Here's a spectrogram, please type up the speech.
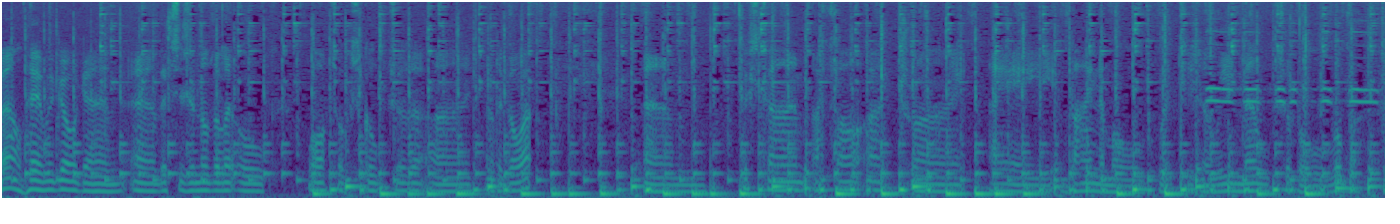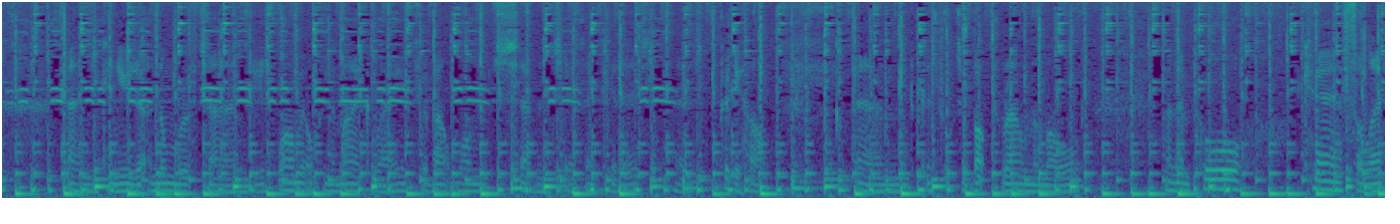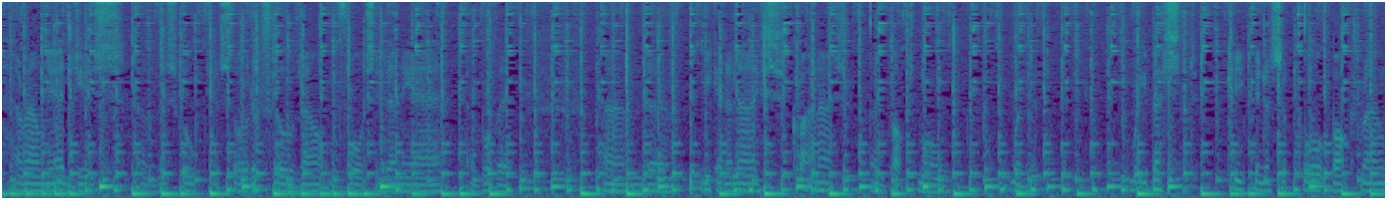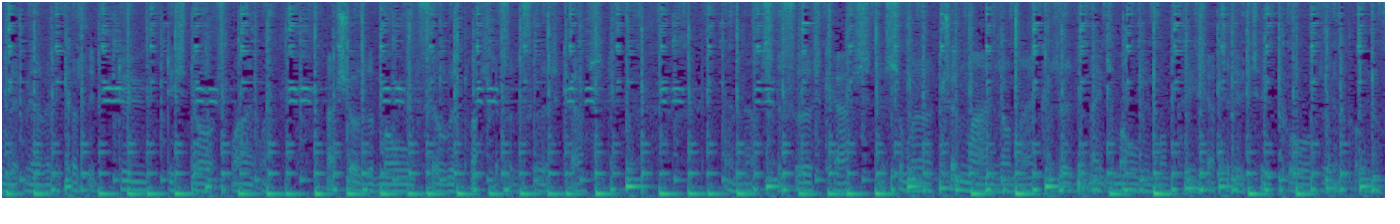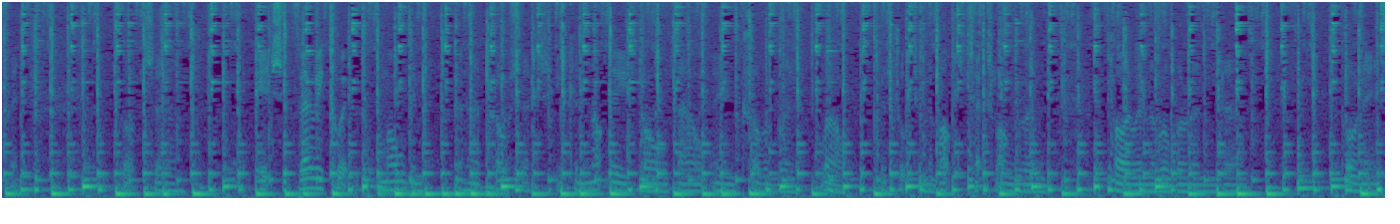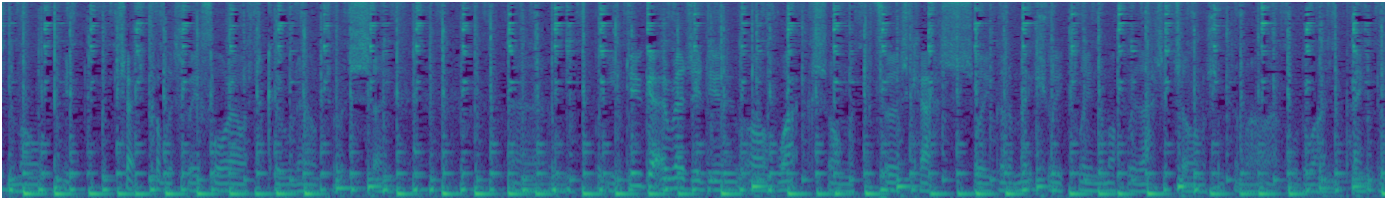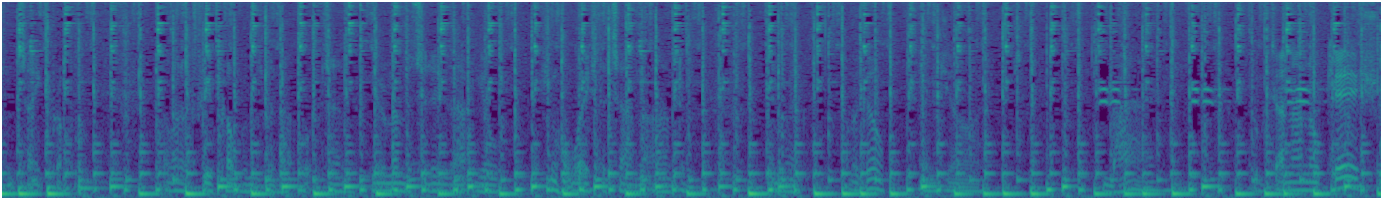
Well, here we go again. Uh, this is another little warthog sculpture that I had a go at. Um, this time I thought I'd try a Vinamold, which is a remeltable rubber. And you can use it a number of times. You just warm it up in the microwave to about 170 I think it is. It's pretty hot. And construct a box around the mould. And then pour very quick moulding uh, process. You can knock these moulds out in probably, well, constructing the box takes longer than boiling the rubber and uh, pouring it into the mould. It takes probably three or four hours to cool down so it's safe. Um, but you do get a residue of wax on the first cast, a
